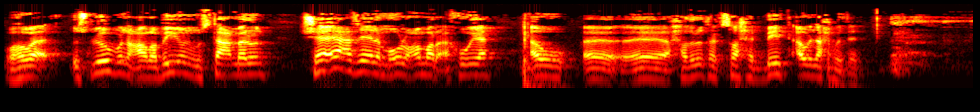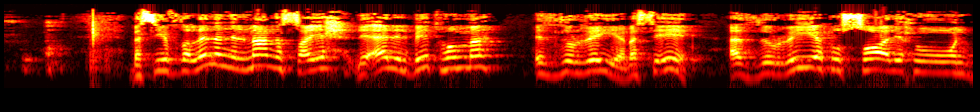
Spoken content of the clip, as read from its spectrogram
وهو أسلوب عربي مستعمل شائع زي لما أقول عمر أخويا أو آه، آه، حضرتك صاحب بيت أو نحو ذلك. بس يفضل لنا إن المعنى الصحيح لآل البيت هم الذرية. بس إيه؟ الذرية الصالحون.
